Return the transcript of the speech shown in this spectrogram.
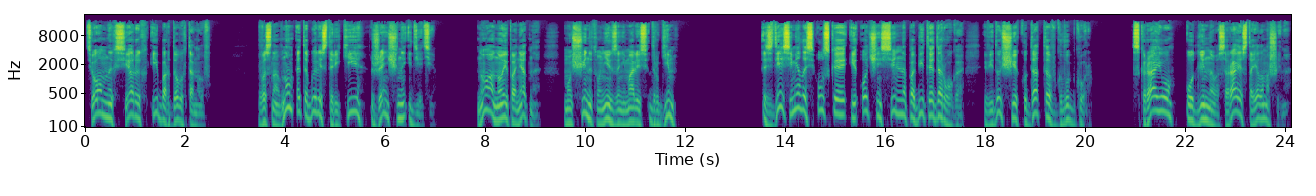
темных, серых и бордовых тонов. В основном это были старики, женщины и дети. Ну, оно и понятно. Мужчины-то у них занимались другим. Здесь имелась узкая и очень сильно побитая дорога, ведущая куда-то вглубь гор. С краю у длинного сарая стояла машина.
